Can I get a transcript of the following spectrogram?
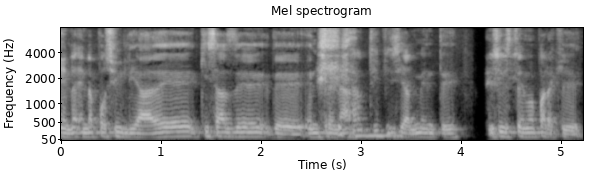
en, la posibilidad de quizás de, entrenar artificialmente un sistema para que,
